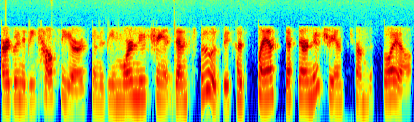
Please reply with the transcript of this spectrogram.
are going to be healthier. It's going to be more nutrient dense food because plants get their nutrients from the soil.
